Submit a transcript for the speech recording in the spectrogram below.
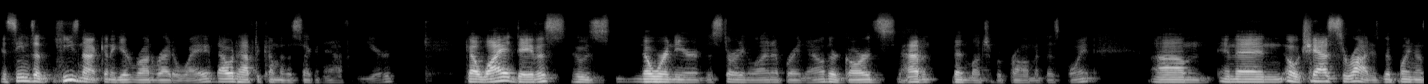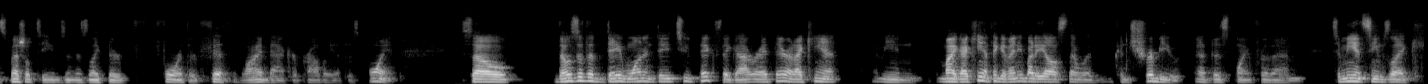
it seems that he's not going to get run right away. That would have to come in the second half of the year. Got Wyatt Davis, who's nowhere near the starting lineup right now. Their guards haven't been much of a problem at this point. Um, and then, oh, Chaz Surratt, who's been playing on special teams and is like their fourth or fifth linebacker probably at this point. So those are the day one and day two picks they got right there. And I can't, I mean, Mike, I can't think of anybody else that would contribute at this point for them. To me, it seems like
